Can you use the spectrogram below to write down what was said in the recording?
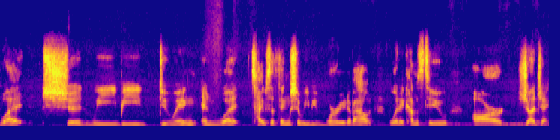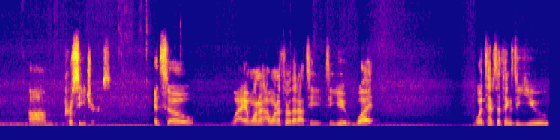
what should we be doing and what types of things should we be worried about when it comes to our judging um, procedures. And so i want to i want to throw that out to, to you. What what types of things do you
